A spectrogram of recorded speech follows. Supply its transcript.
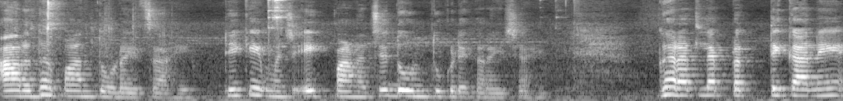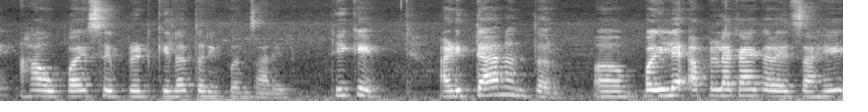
अर्ध पान तोडायचं आहे. ठीक आहे? म्हणजे एक पानाचे दोन तुकडे करायचे आहे. घरातल्या प्रत्येकाने हा उपाय सेपरेट केला तरी पण चालेल. ठीक आहे? आणि त्यानंतर पहिले आपल्याला काय करायचं आहे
